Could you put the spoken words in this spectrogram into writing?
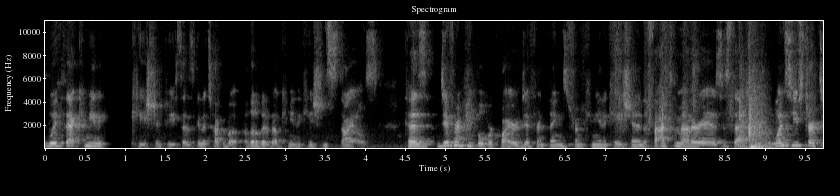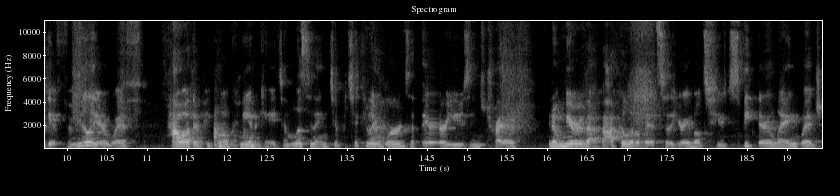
with that communication piece, I was going to talk about a little bit about communication styles because different people require different things from communication. And the fact of the matter is, is that once you start to get familiar with how other people communicate and listening to particular words that they're using to try to, you know, mirror that back a little bit so that you're able to speak their language,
